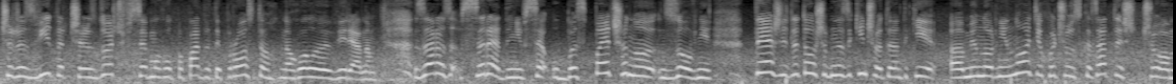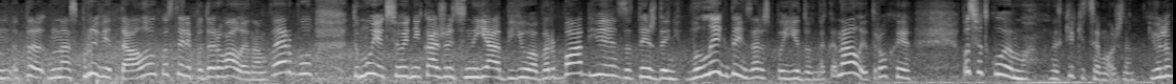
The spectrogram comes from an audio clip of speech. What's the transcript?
через вітер, через дощ все могло попадати просто на голови вірянам. Зараз всередині все убезпечено ззовні. Теж і для того, щоб не закінчувати на такій е, мінорній ноті, хочу сказати, що нас привітали у костелі, подарували нам вербу. Тому, як сьогодні кажуть, не я б'ю, а верба б'є за тиждень Великдень. Зараз поїду на канал і трохи посвяткуємо, наскільки це можна. Юлю.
